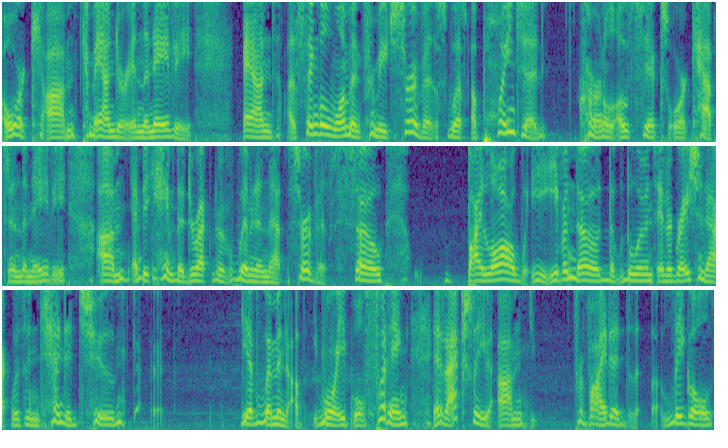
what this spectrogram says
or um, commander in the Navy. And a single woman from each service was appointed Colonel 06 or Captain in the Navy um, and became the director of women in that service. So, by law, even though the, the Women's Integration Act was intended to give women a more equal footing, it actually um, provided legal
